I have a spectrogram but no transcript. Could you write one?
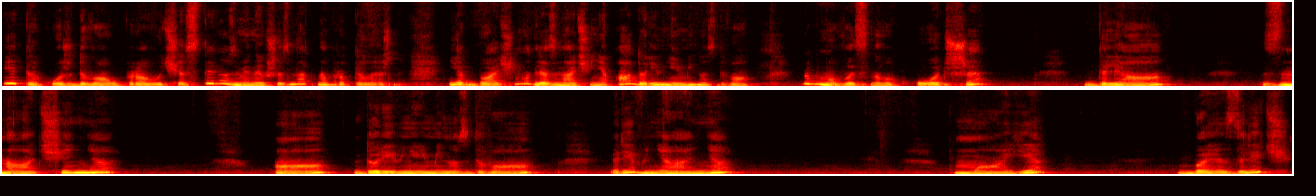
І також 2 у праву частину, змінивши знак на протилежний. Як бачимо, для значення А дорівнює мінус 2. Робимо висновок. Отже, для значення А дорівнює мінус 2 рівняння має безліч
